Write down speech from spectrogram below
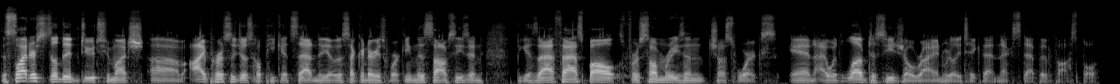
The slider still didn't do too much. Um, I personally just hope he gets that and the other secondaries working this offseason because that fastball, for some reason, just works. And I would love to see Joe Ryan really take that next step if possible.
